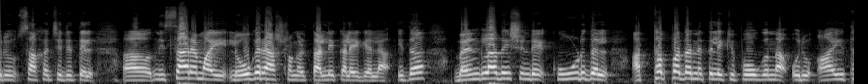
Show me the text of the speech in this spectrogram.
ഒരു സാഹചര്യത്തിൽ നിസ്സാരമായി ലോകരാഷ്ട്രങ്ങൾ തള്ളിക്കളയുകയല്ല. ഇത് ബംഗ്ലാദേശിന്റെ കൂടുതൽ അധപ്പതനത്തിലേക്ക് പോകുന്ന ഒരു ആയുധ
